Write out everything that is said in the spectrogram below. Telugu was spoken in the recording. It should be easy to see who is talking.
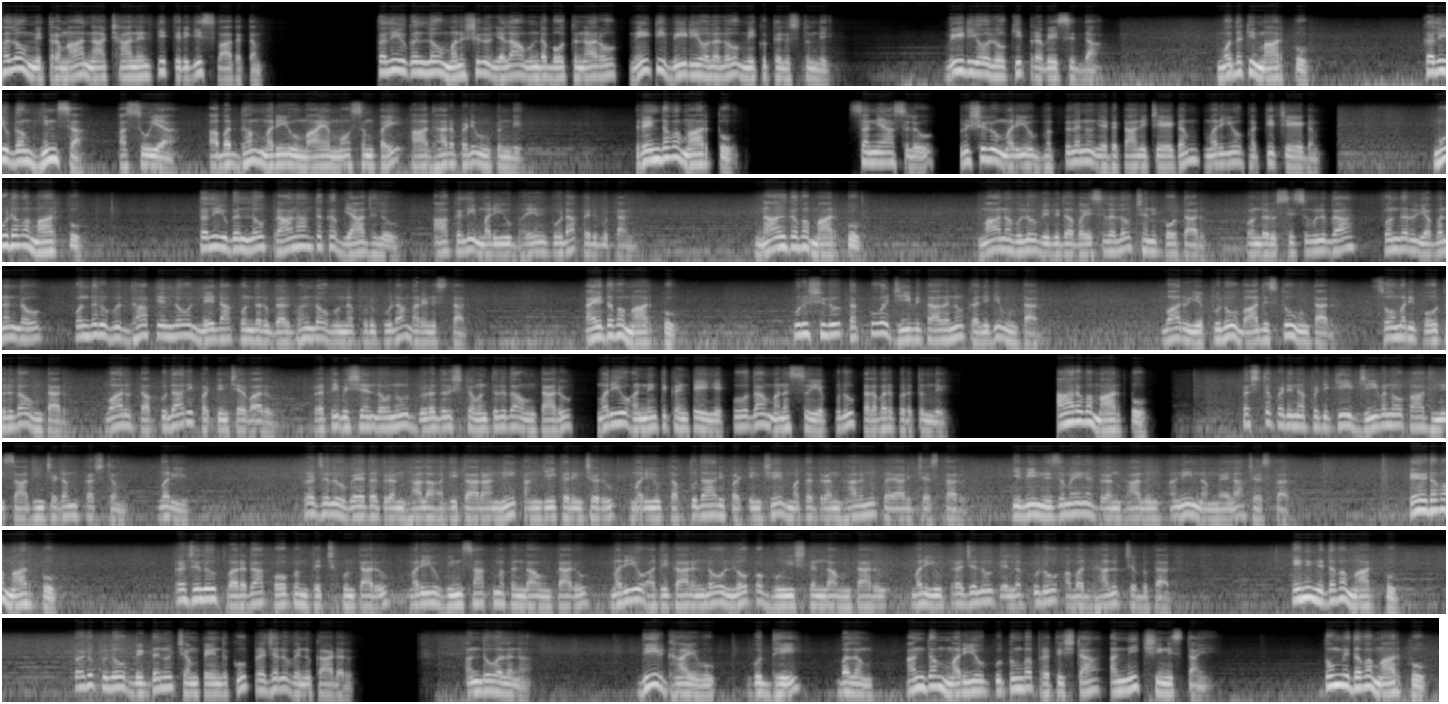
Speaker 1: హలో మిత్రమా నా ఛానల్కి తిరిగి స్వాగతం. కలియుగంలో మనుషులు ఎలా ఉండబోతున్నారో నేటి వీడియోలలో మీకు తెలుస్తుంది. వీడియోలోకి ప్రవేశిద్దా. మొదటి మార్పు. కలియుగం హింస అసూయ అబద్ధం మరియు మాయ మోసంపై ఆధారపడి ఉంటుంది. రెండవ మార్పు. సన్యాసులు ఋషులు మరియు భక్తులను ఎగతాళి చేయడం మరియు హత్య చేయడం. మూడవ మార్పు. కలియుగంలో ప్రాణాంతక వ్యాధులు ఆకలి మరియు భయం కూడా పెరుగుతాయి. నాలుగవ మార్పు. మానవులు వివిధ వయసులలో చనిపోతారు. కొందరు శిశువులుగా కొందరు యవ్వనంలో కొందరు వృద్ధాప్యంలో లేదా కొందరు గర్భంలో ఉన్నప్పుడు కూడా మరణిస్తారు. ఐదవ మార్పు. పురుషులు తక్కువ జీవితాలను కలిగి ఉంటారు. వారు ఎప్పుడూ వాదిస్తూ ఉంటారు. సోమరిపోతులుగా ఉంటారు. వారు తప్పుదారి పట్టించేవారు. ప్రతి విషయంలోనూ దురదృష్టవంతులుగా ఉంటారు మరియు అన్నింటికంటే ఎక్కువగా మనస్సు ఎప్పుడూ కలవరపడుతుంది. ఆరవ మార్పు. కష్టపడినప్పటికీ జీవనోపాధిని సాధించడం కష్టం మరియు ప్రజలు వేద గ్రంథాల అధికారాన్ని అంగీకరించరు మరియు తప్పుదారి పట్టించే మత గ్రంథాలను తయారు చేస్తారు. ఇవి నిజమైన గ్రంథాలు అని నమ్మేలా చేస్తారు. ఏడవ మార్పు. ప్రజలు త్వరగా కోపం తెచ్చుకుంటారు మరియు హింసాత్మకంగా ఉంటారు మరియు అధికారంలో లోపభూయిష్టంగా ఉంటారు మరియు ప్రజలు ఎల్లప్పుడూ అబద్ధాలు చెబుతారు. ఎనిమిదవ మార్పు. కడుపులో బిడ్డను చంపేందుకు ప్రజలు వెనుకాడరు. అందువలన దీర్ఘాయువు బుద్ధి బలం అందం మరియు కుటుంబ ప్రతిష్ట అన్నీ క్షీణిస్తాయి. తొమ్మిదవ మార్పు.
